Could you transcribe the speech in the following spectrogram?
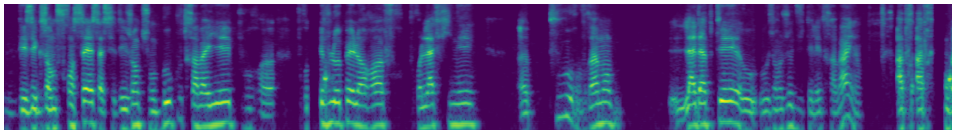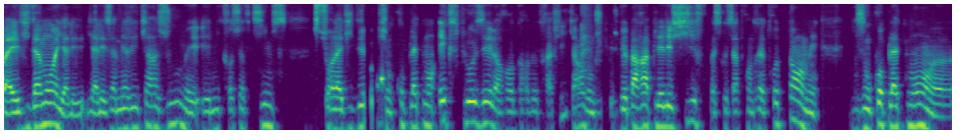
des exemples français. Ça, c'est des gens qui ont beaucoup travaillé pour, développer leur offre, pour l'affiner, pour vraiment l'adapter aux, enjeux du télétravail. Après, bah, évidemment, il y, a les, Américains Zoom et, Microsoft Teams sur la vidéo qui ont complètement explosé leur record de trafic. Hein. Donc, je ne vais pas rappeler les chiffres parce que ça prendrait trop de temps, mais ils ont complètement, euh,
